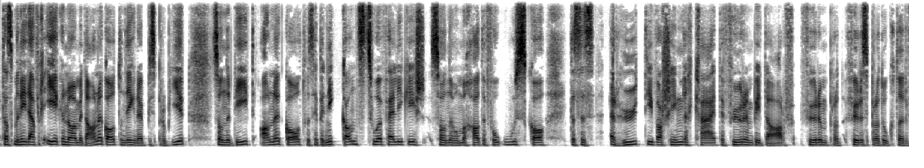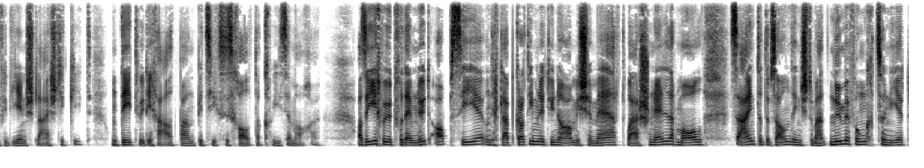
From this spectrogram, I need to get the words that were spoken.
dass man nicht einfach irgendwann mit angeht und irgendetwas probiert, sondern dort angeht, wo es eben nicht ganz zufällig ist, sondern wo man kann davon ausgehen dass es erhöhte Wahrscheinlichkeiten für einen Bedarf, für ein, für ein Produkt oder für die Dienstleistung gibt. Und dort würde ich Outbound bzw. Kaltakquise machen. Also ich würde von dem nicht absehen und ich glaube, gerade in einem dynamischen Markt, wo auch schneller mal das eine oder das andere Instrument nicht mehr funktioniert,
